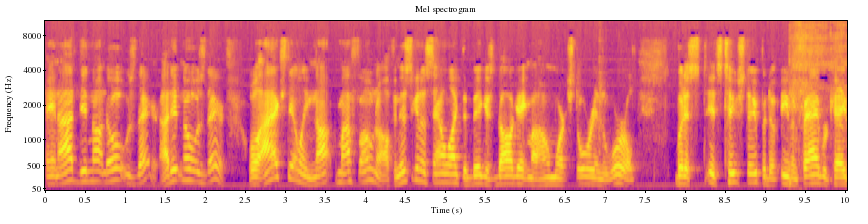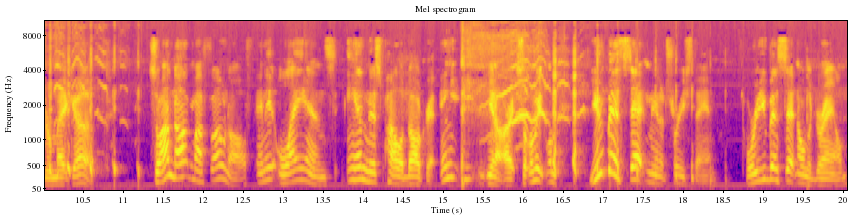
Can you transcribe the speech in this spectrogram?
And I did not know it was there. I didn't know it was there. Well, I accidentally knocked my phone off. And this is going to sound like the biggest dog ate my homework story in the world, but it's, it's too stupid to even fabricate or make up. So I knocked my phone off, and it lands in this pile of dog crap. And you, you know, all right. So let me, let me. You've been sitting in a tree stand, or you've been sitting on the ground,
